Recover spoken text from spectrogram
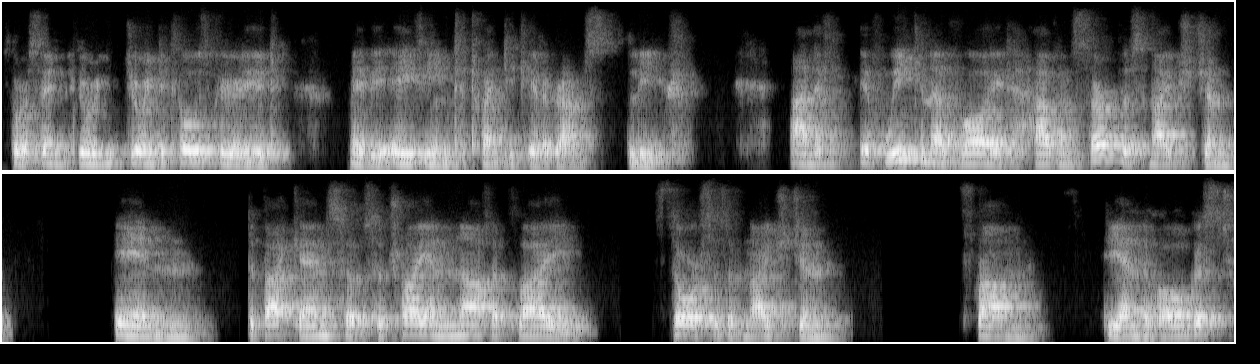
So we're saying during, during the close period, maybe 18 to 20 kilograms leave. And if, if we can avoid having surplus nitrogen in the back end, so, so try and not apply sources of nitrogen from the end of August.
